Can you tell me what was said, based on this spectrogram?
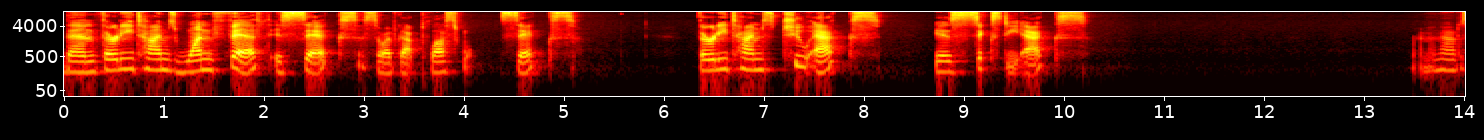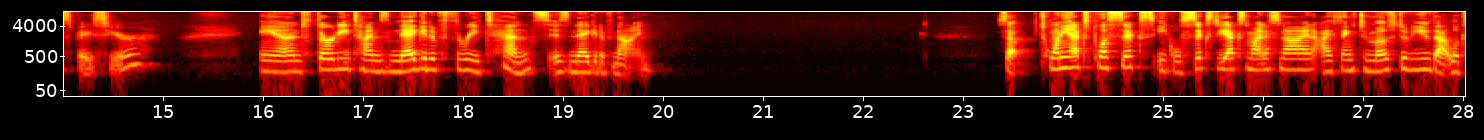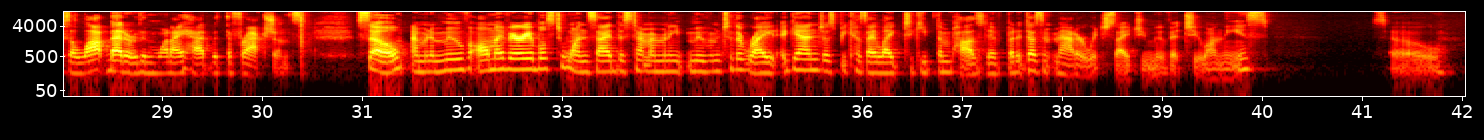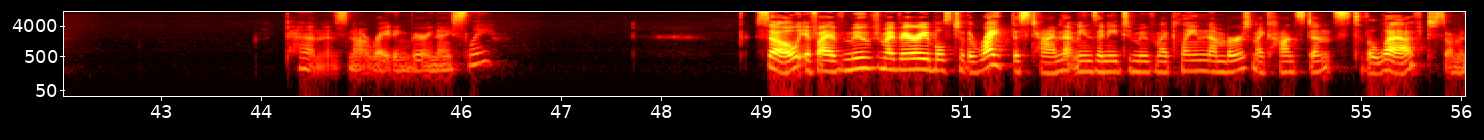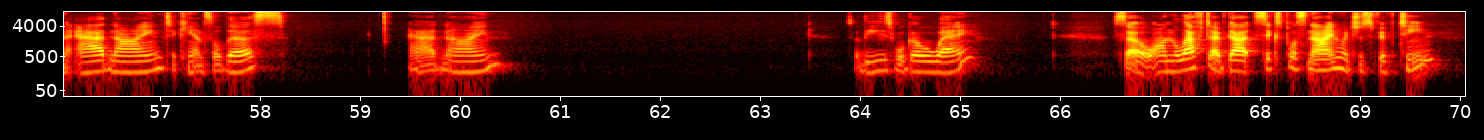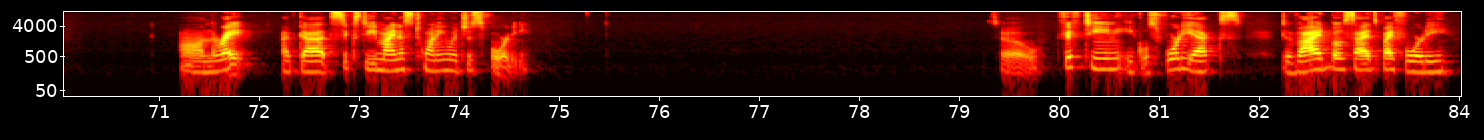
Then 30 times 1 fifth is 6, so I've got plus 6. 30 times 2x is 60x. Running out of space here. And 30 times negative 3 tenths is negative 9. So 20x plus 6 equals 60x minus 9. I think to most of you that looks a lot better than what I had with the fractions. So I'm going to move all my variables to one side. This time I'm going to move them to the right, again, just because I like to keep them positive, but it doesn't matter which side you move it to on these. So pen is not writing very nicely. So if I have moved my variables to the right this time, that means I need to move my plain numbers, my constants, to the left. So I'm going to add 9 to cancel this. Add 9. So these will go away. So on the left, I've got 6 plus 9, which is 15. On the right, I've got 60 minus 20, which is 40. So 15 equals 40x. Divide both sides by 40.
